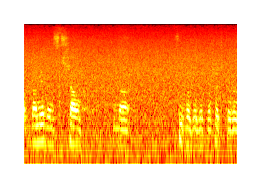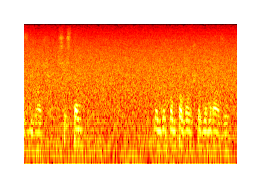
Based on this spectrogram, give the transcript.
Oddam jeden strzał na sucho, żeby troszeczkę rozwijać system. Będę pompował 7 razy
